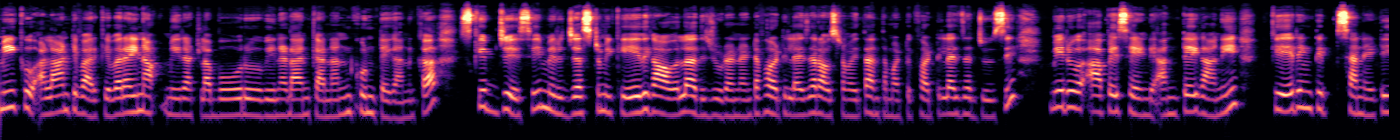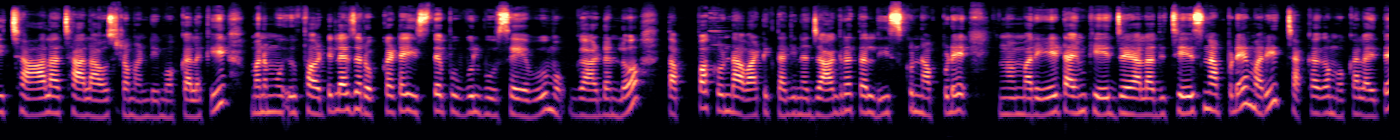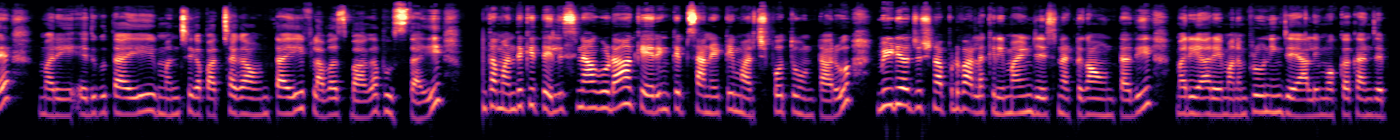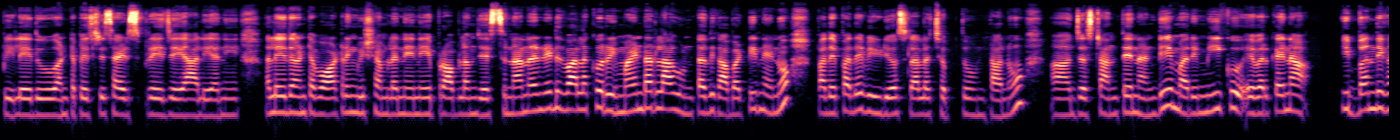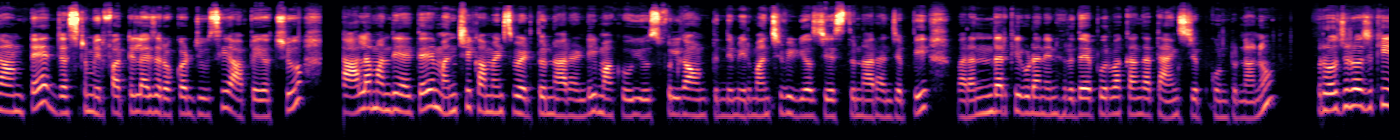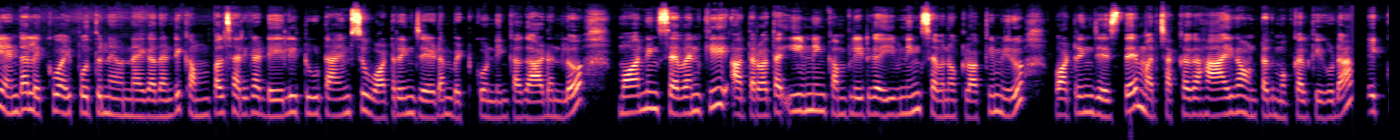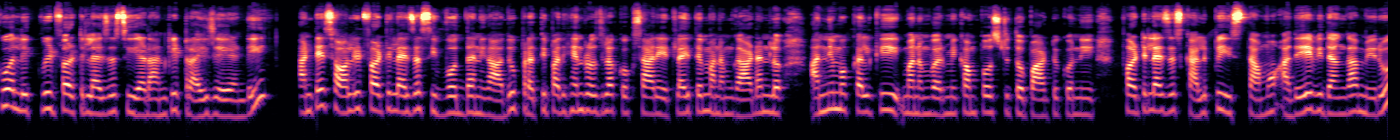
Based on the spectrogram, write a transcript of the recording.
మీకు అలాంటి వారికి ఎవరైనా మీరు అట్లా బోరు వినడానికి అని అనుకుంటే కనుక స్కిప్ చేసి మీరు జస్ట్ మీకు ఏది కావాలో అది చూడండి. అంటే ఫర్టిలైజర్ అవసరమైతే అంత మట్టుకు ఫర్టిలైజర్ చూసి మీరు ఆపేసేయండి. అంతేగాని కేరింగ్ టిప్స్ అనేటివి చాలా చాలా అవసరం అండి మొక్కలకి. మనము ఫర్టిలైజర్ ఒక్కటే ఇస్తే పువ్వులు పూసేయవు గార్డెన్లో. తప్పకుండా వాటికి తగిన జాగ్రత్తలు తీసుకున్నప్పుడే మరి ఏ టైంకి ఏది చేయాలో అది చేసినప్పుడే మరి చక్కగా మొక్కలు అయితే మరి ఎదుగుతాయి మంచిగా పచ్చగా ఉంటాయి ఫ్లవర్స్ బాగా పూస్తాయి. కొంతమందికి తెలిసినా కూడా కేరింగ్ టిప్స్ అనేటివి మర్చిపోతూ ఉంటారు. వీడియో చూసినప్పుడు వాళ్ళకి రిమైండ్ చేసినట్టుగా ఉంటుంది. మరి అరే మనం ప్రూనింగ్ చేయాలి మొక్కకు అని చెప్పి లేదు అంటే పెస్టిసైడ్ స్ప్రే చేయాలి అని లేదు అంటే వాటరింగ్ విషయంలో నేను ఏ ప్రాబ్లం చేస్తున్నాను అనేది వాళ్ళకు రిమైండర్ లాగా ఉంటుంది కాబట్టి నేను పదే పదే వీడియోస్లలో చెప్తూ ఉంటాను. జస్ట్ అంతేనండి. మరి మీకు ఎవరికైనా ఇబ్బందిగా ఉంటే జస్ట్ మీరు ఫర్టిలైజర్ ఒకటి చూసి ఆపేయచ్చు. చాలామంది అయితే మంచి కమెంట్స్ పెడుతున్నారండి. మాకు యూస్ఫుల్గా ఉంటుంది. మీరు మంచి వీడియోస్ చేస్తున్నారని చెప్పి. వారందరికీ కూడా నేను హృదయపూర్వకంగా థ్యాంక్స్ చెప్పుకుంటున్నాను. రోజు రోజుకి ఎండలు ఎక్కువ అయిపోతూనే ఉన్నాయి కదండి. కంపల్సరీగా డైలీ టూ టైమ్స్ వాటరింగ్ చేయడం పెట్టుకోండి ఇంకా గార్డెన్లో మార్నింగ్ సెవెన్కి ఆ తర్వాత ఈవినింగ్ కంప్లీట్గా ఈవినింగ్ సెవెన్ ఓ క్లాక్కి మీరు వాటరింగ్ చేస్తే మరి చక్కగా హాయిగా ఉంటుంది మొక్కలకి కూడా. ఎక్కువ లిక్విడ్ ఫర్టిలైజర్స్ ఇవ్వడానికి ట్రై చేయండి. అంటే సాలిడ్ ఫర్టిలైజర్స్ ఇవ్వొద్దని కాదు. ప్రతి పదిహేను రోజులకు ఒకసారి ఎట్లయితే మనం గార్డెన్లో అన్ని మొక్కలకి మనం వర్మి కంపోస్ట్తో పాటు కొన్ని ఫర్టిలైజర్స్ కలిపి ఇస్తామో అదే విధంగా మీరు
